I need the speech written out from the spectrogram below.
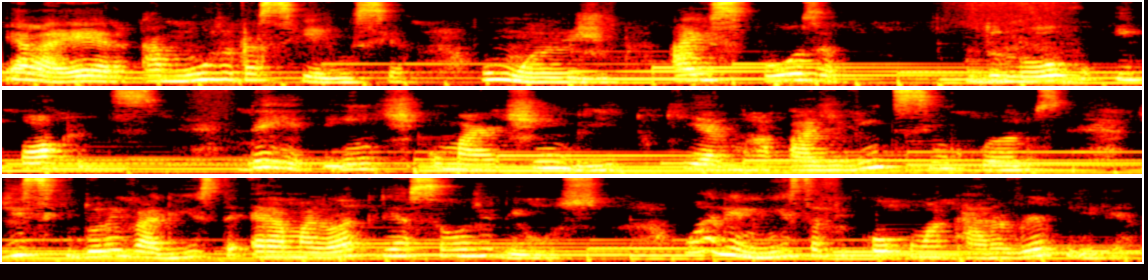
Ela era a musa da ciência, um anjo, a esposa do novo Hipócrates. De repente, o Martim Brito, que era um rapaz de 25 anos, disse que Dona Evarista era a maior criação de Deus. O alienista ficou com a cara vermelha.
